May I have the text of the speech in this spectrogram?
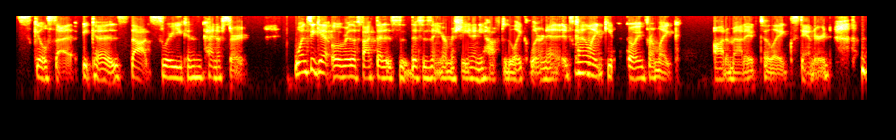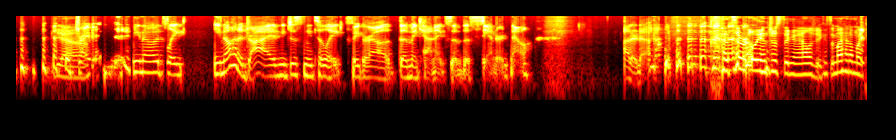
skill set because that's where you can kind of start once you get over the fact that it's this isn't your machine and you have to like learn it it's kind of mm-hmm. like you know, going from like automatic to like standard yeah driving you know it's like you know how to drive you just need to like figure out the mechanics of the standard now I don't know. That's a really interesting analogy because in my head I'm like,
